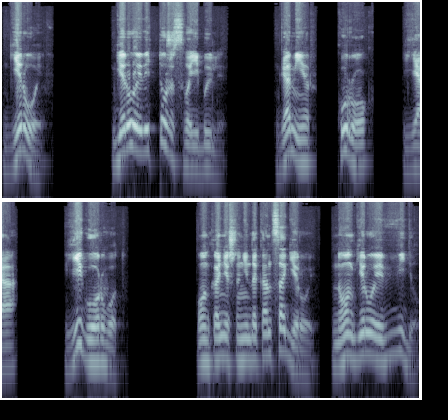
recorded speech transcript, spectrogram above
Героев. Герои ведь тоже свои были. Гомер, Курок, я, Егор вот. Он, конечно, не до конца герой, но он героев видел.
